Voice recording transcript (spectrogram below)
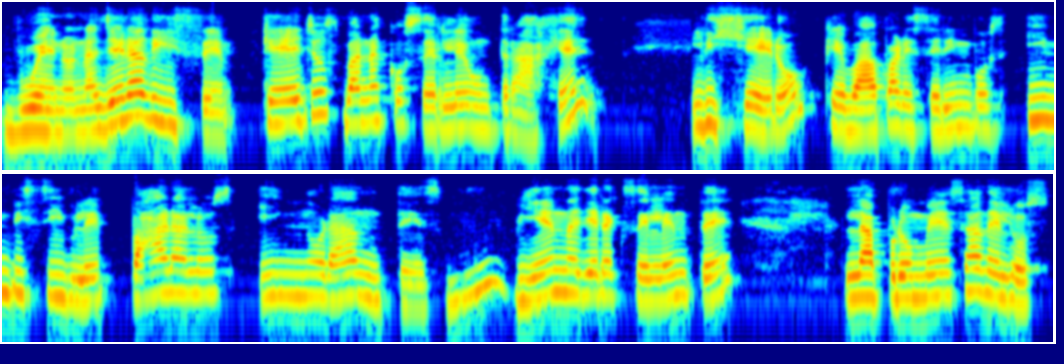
Bueno, Nayera dice que ellos van a coserle un traje ligero que va a parecer invisible para los ignorantes. Muy bien, ayer excelente. La promesa de los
